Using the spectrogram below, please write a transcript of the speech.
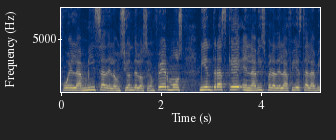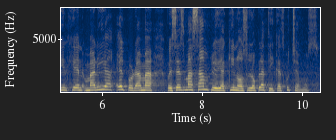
fue la misa de la unción de los enfermos, mientras que en la víspera de la fiesta la Virgen María el programa pues es más amplio y aquí nos lo platica. Escuchemos.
